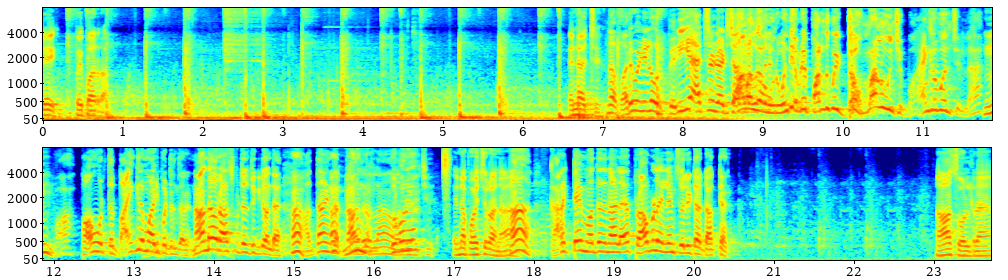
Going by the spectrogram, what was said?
டேய் போய் பாருடா. என்னாச்சு? நான் வர வழியில ஒரு பெரிய ஆக்சிடென்ட் ஆயிடுச்சு ஆமாங்க ஒரு வண்டி அப்படியே பறந்து போய் டம்மான்னு வந்துச்சு பயங்கரமா இருந்துச்சு இல்ல. பாவம் ஒருத்தர் பயங்கரமா அடிபட்டு இருந்தாரு நான் தான் ஒரு ஹாஸ்பிட்டல் தூக்கிட்டு வந்தேன். அதான் இந்த நானும். என்ன போயிச்சுருவானா ஆ கரெக்ட் டைம் வந்ததுனால ப்ராப்ளம் இல்லைன்னு சொல்லிட்டார் டாக்டர் நான் சொல்றேன்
